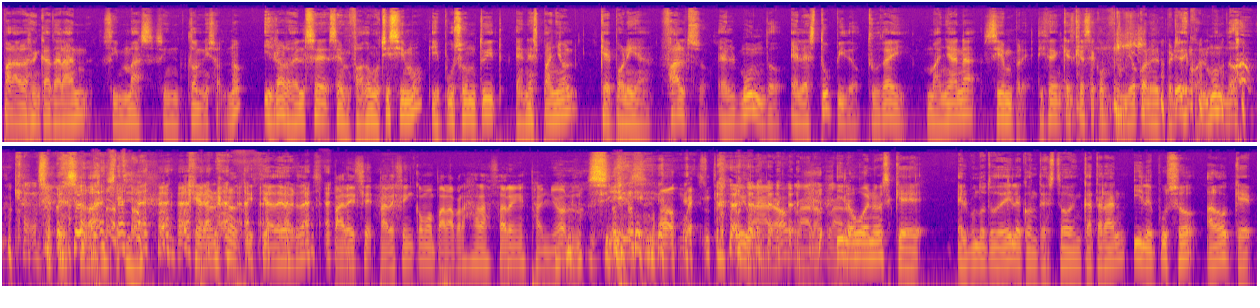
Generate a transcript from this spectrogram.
palabras en catalán sin más, sin ton ni son, ¿no? Y claro, él se, se enfadó muchísimo y puso un tuit en español que ponía falso, el mundo, el estúpido, today, mañana, siempre. Dicen que es que se confundió con el periódico El Mundo. se pensaba que era una noticia de verdad. Parece, parecen como palabras al azar en español, ¿no? Sí. Más o menos. Muy bueno. Claro, claro, claro. Y lo bueno es que el Mundo Today le contestó en catalán y le puso algo que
